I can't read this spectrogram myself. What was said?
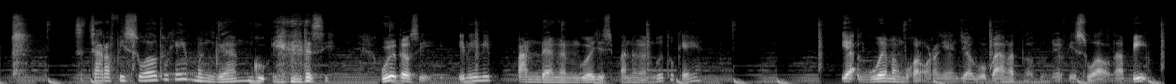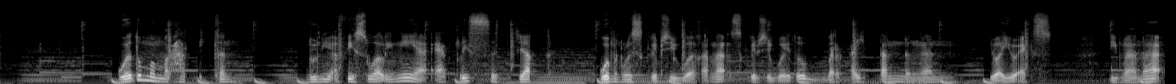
secara visual tuh kayak mengganggu ya sih? Gue tau sih. Ini ini pandangan gue aja sih. Pandangan gue tuh kayak ya gue emang bukan orang yang jago banget loh dunia visual tapi gue tuh memerhatikan dunia visual ini ya at least sejak gue menulis skripsi gue karena skripsi gue itu berkaitan dengan UI UX di mana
